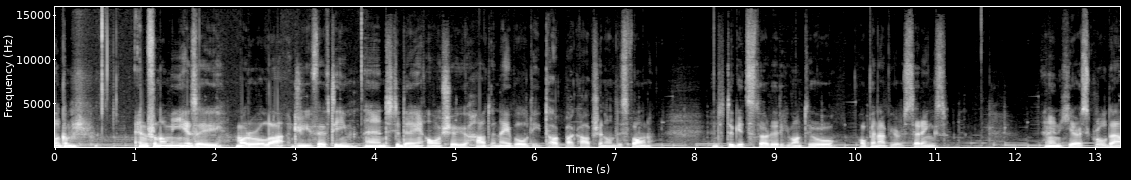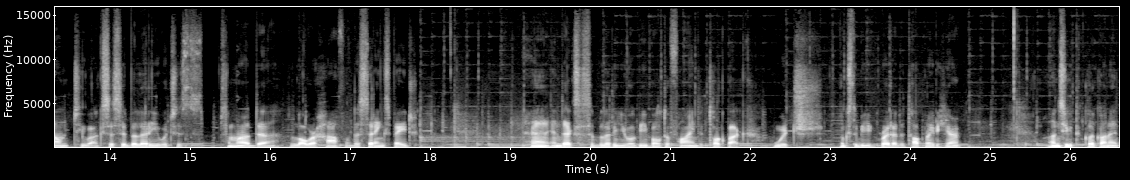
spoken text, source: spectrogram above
Welcome. In front of me is a Motorola G50 and today I'll show you how to enable the talkback option on this phone. And to get started you want to open up your settings and then here scroll down to accessibility which is somewhere at the lower half of the settings page. And in the accessibility you will be able to find talkback which looks to be right at the top right here. Once you click on it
